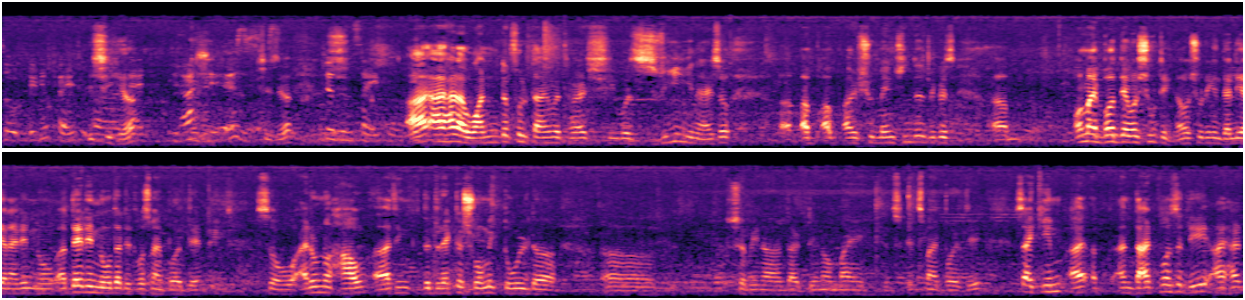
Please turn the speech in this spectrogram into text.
So did you felt Is she uh, here? that- yeah, she is. she's here She's inside. I, I had a wonderful time with her. She was really nice. So uh, uh, I should mention this because um, on my birthday I was shooting. I was shooting in Delhi and I didn't know. Uh, they didn't know that it was my birthday. So I don't know how. I think the director Shomik told uh, uh, Shabina that you know my it's, it's my birthday. So I came I, and that was the day I had.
